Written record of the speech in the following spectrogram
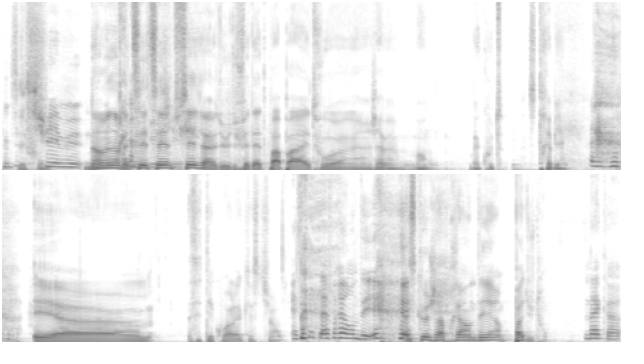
c'est Je fou. suis émue. Non, non, mais tu sais, tu du, du fait d'être papa et tout, euh, j'avais. Bon, bah écoute, c'est très bien. et euh, C'était quoi la question Est-ce que t'appréhendais Est-ce que j'appréhendais Pas du tout. D'accord.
